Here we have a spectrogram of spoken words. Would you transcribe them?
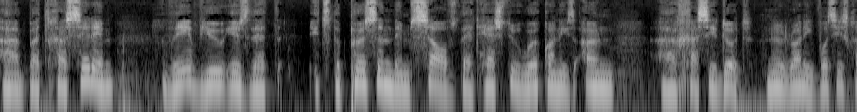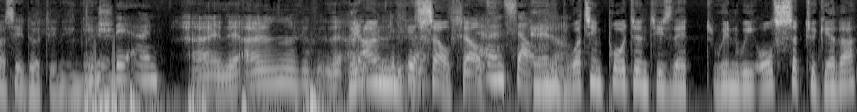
Uh, but Hasidim, their view is that it's the person themselves that has to work on his own uh, Hasidut. No, Ronnie, what is Hasidut in English? Their own, Uh, in their own, their Their own own self. self. their own self. And Yeah. what's important is that when we all sit together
